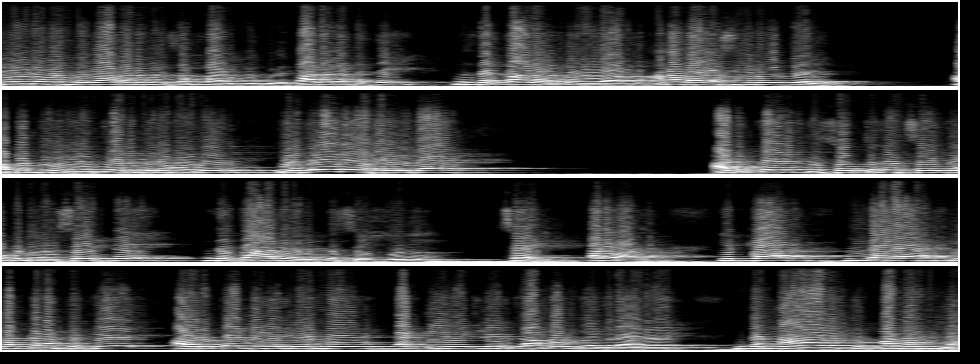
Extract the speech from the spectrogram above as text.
வீடு வந்து வாகனங்கள் சம்பாதிக்கக்கூடிய காலகட்டத்தை இந்த காலகட்டம் உருவாக்கும். ஆனா வயசு இருபத்தேழு. அப்ப அந்த இருபத்தேழுங்கிற போது ஏதோ ஒரு வகையில அடுத்தடுத்து சொத்துக்கள் சேர்க்கக்கூடிய விஷயத்தை இந்த ஜாதகருக்கு செய்யும். சரி பரவாயில்ல. இப்ப இந்த லக்கணத்துக்கு அவர் கேட்ட கேள்வி என்ன? கட்டி வீட்டுல இருக்காமான்னு கேட்கிறாரு இந்த நாளுக்கு பன்னெண்டுல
